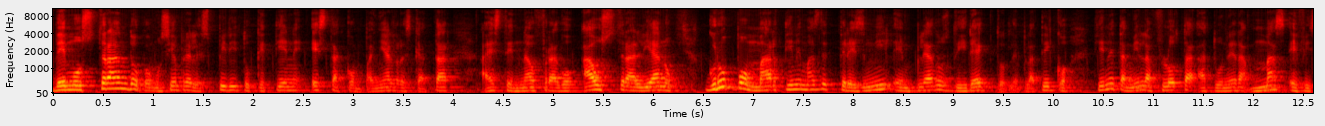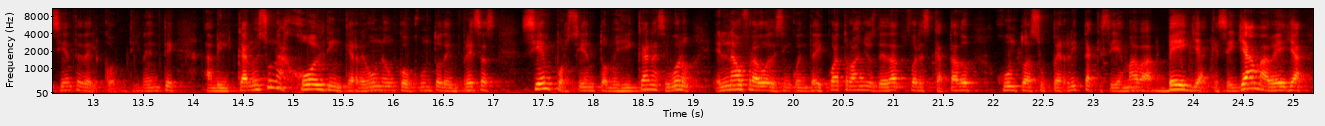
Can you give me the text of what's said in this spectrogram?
demostrando como siempre el espíritu que tiene esta compañía al rescatar a este náufrago australiano. Grupo Mar tiene más de 3.000 empleados directos, le platico. Tiene también la flota atunera más eficiente del continente americano. Es una holding que reúne un conjunto de empresas 100% mexicanas. Y bueno, el náufrago de 54 años de edad fue rescatado junto a su perrita que se llamaba Bella, que se llama Bella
